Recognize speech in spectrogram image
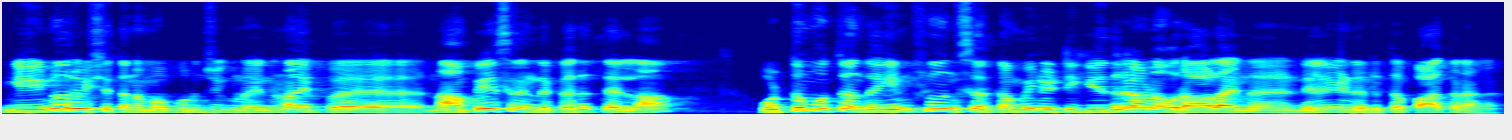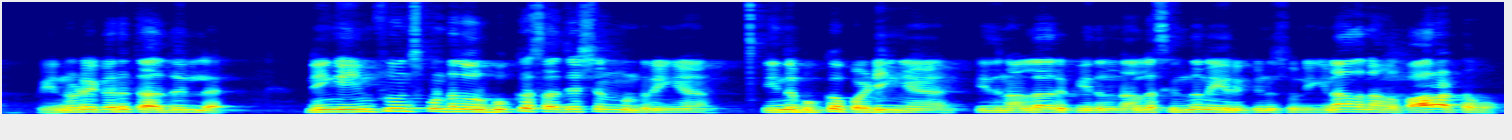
இங்கே இன்னொரு விஷயத்தை நம்ம புரிஞ்சுக்கணும். என்னென்னா இப்போ நான் பேசுகிற இந்த கருத்தெல்லாம் ஒட்டுமொத்த அந்த இன்ஃப்ளூன்சர் கம்யூனிட்டிக்கு எதிரான ஒரு ஆளாக என்ன நிலைநிறுத்த பார்க்குறாங்க இப்போ என்னுடைய கருத்து அது இல்லை. நீங்கள் இன்ஃப்ளூன்ஸ் பண்ணுறது ஒரு புக்கை சஜஷன் பண்ணுறீங்க இந்த புக்கை படிங்க. இது நல்லா இருக்குது இதில் நல்ல சிந்தனை இருக்குதுன்னு சொன்னீங்கன்னா அதை நாங்கள் பாராட்டுவோம்.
